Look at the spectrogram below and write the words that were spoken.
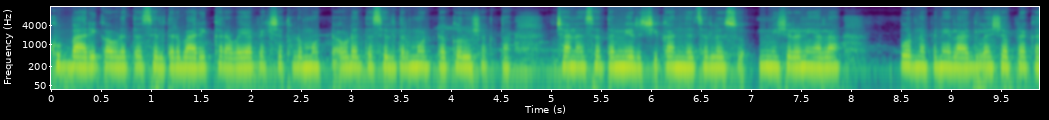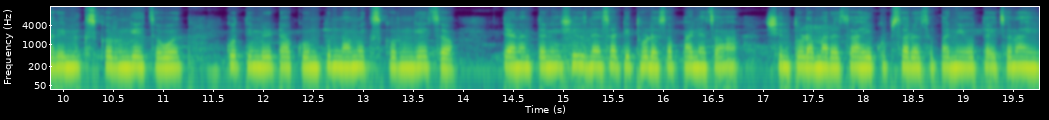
खूप बारीक आवडत असेल तर बारीक करावं. यापेक्षा थोडं मोठं आवडत असेल तर मोठं करू शकता. छान असं आता मिरची कांद्याचं लसू मिश्रण याला पूर्णपणे लागेल अशा प्रकारे मिक्स करून घ्यायचं. व कोथिंबीर टाकून पुन्हा मिक्स करून घ्यायचं. त्यानंतर शिजण्यासाठी थोडासा पाण्याचा शिंतोडा मारायचा आहे. खूप सारं असं पाणी ओतायचं नाही.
